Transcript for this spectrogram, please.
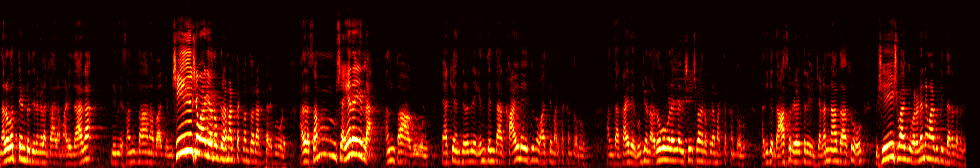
ನಲವತ್ತೆಂಟು ದಿನಗಳ ಕಾಲ ಮಾಡಿದಾಗ ನಿಮಗೆ ಸಂತಾನ ಭಾಗ್ಯ ವಿಶೇಷವಾಗಿ ಅನುಗ್ರಹ ಮಾಡ್ತಕ್ಕಂಥವ್ರಾಗ್ತಾರೆ ಗುರುಗಳು. ಅದರ ಸಂಶಯನೇ ಇಲ್ಲ ಅಂತಹ ಗುರುಗಳು. ಯಾಕೆ ಅಂತ ಹೇಳಿದ್ರೆ ಎಂತೆಂಥ ಕಾಯಿಲೆ ಇದ್ದರೂ ವಾಸಿ ಮಾಡ್ತಕ್ಕಂಥವ್ರು. ಅಂಥ ಕಾಯಿಲೆ ರುಜನ ರೋಗಗಳೆಲ್ಲ ವಿಶೇಷವಾಗಿ ಅನುಗ್ರಹ ಮಾಡ್ತಕ್ಕಂಥವ್ರು. ಅದಕ್ಕೆ ದಾಸರು ಹೇಳ್ತಾರೆ ಜಗನ್ನಾಥ ದಾಸರು ವಿಶೇಷವಾಗಿ ವರ್ಣನೆ ಮಾಡಿಬಿಟ್ಟಿದ್ದಾರೆ ಅದರಲ್ಲಿ.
